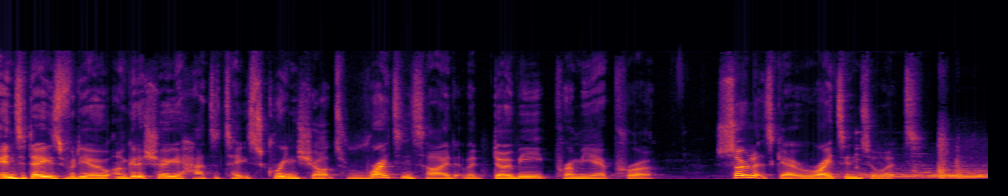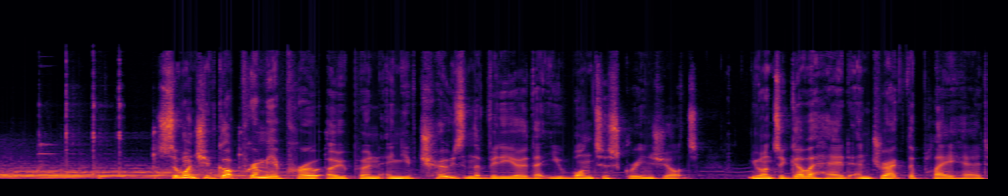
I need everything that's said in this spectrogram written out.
In today's video, I'm going to show you how to take screenshots right inside of Adobe Premiere Pro. So let's get right into it. So once you've got Premiere Pro open and you've chosen the video that you want to screenshot, you want to go ahead and drag the playhead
